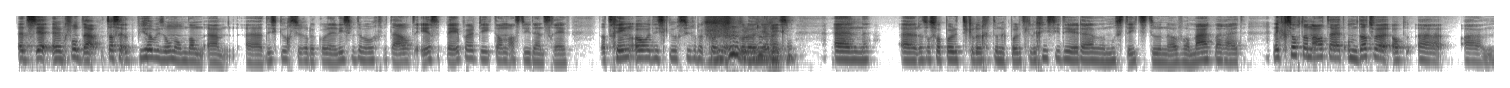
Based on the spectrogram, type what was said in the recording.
het, en ik vond dat, het was ook heel bijzonder om dan um, uh, discours sur le kolonialisme te mogen vertalen. Want de eerste paper die ik dan als student schreef, dat ging over discours le kolonialisme. en uh, dat was voor politicologie toen ik politicologie studeerde. We moesten iets doen over maakbaarheid. En ik zocht dan altijd, omdat we op, uh, um,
